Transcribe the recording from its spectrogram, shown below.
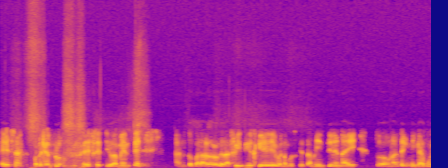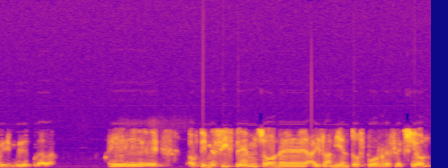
Exacto, por ejemplo, efectivamente tanto para los grafitis que bueno pues que también tienen ahí toda una técnica muy muy depurada eh, Optimer System son eh, aislamientos por reflexión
